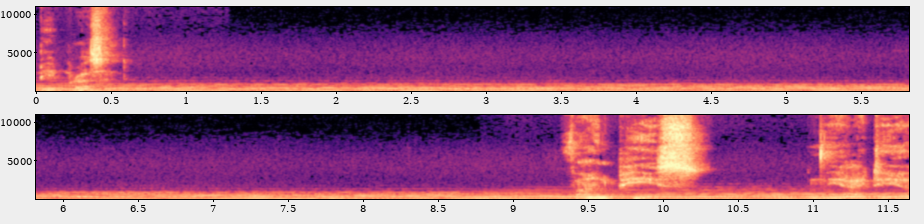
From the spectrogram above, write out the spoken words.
Be present. Find peace in the idea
